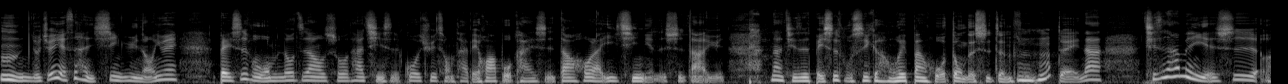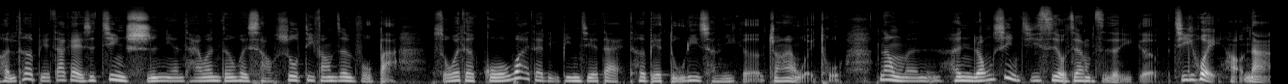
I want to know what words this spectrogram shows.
嗯，我觉得也是很幸运哦，因为北市府我们都知道说，他其实过去从台北花博开始，到后来一七年的市大运，那其实北市府是一个很会办活动的市政府。嗯对，那其实他们也是很特别，大概也是近十年台湾灯会少数地方政府把。所谓的国外的礼宾接待特别独立成一个专案委托，那我们很荣幸，即使有这样子的一个机会，好，那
